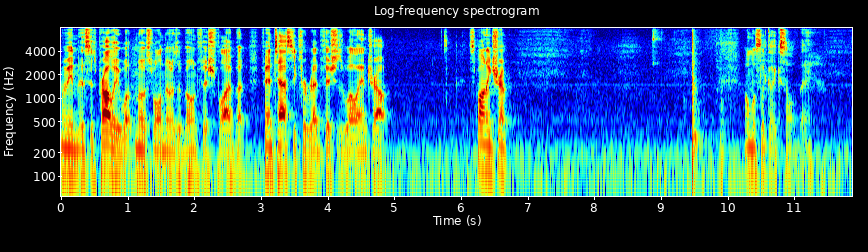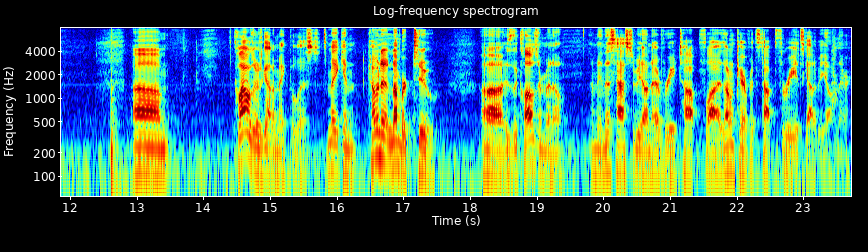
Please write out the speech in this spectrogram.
I mean, this is probably what most well known as a bonefish fly, but fantastic for redfish as well and trout. Spawning shrimp. Almost look like Salt Bae. Um, Clouser's got to make the list. It's making coming in at number two uh, is the Clouser minnow. I mean, this has to be on every top flies. I don't care if it's top three; it's got to be on there.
